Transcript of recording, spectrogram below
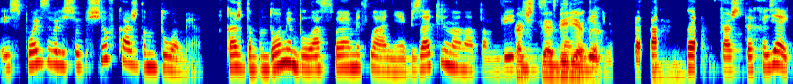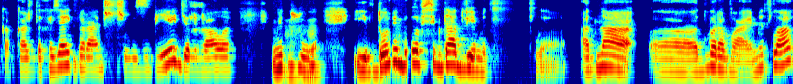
использовались вообще в каждом доме в каждом доме была своя метла, не обязательно она там ведьминская. В качестве оберега. Каждая, каждая хозяйка, каждая хозяйка раньше в избе держала метлу. Угу. И в доме было всегда две метлы. Одна э, дворовая метла,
